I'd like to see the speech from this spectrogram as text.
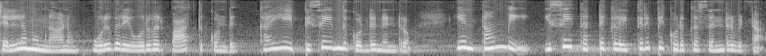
செல்லமும் நானும் ஒருவரை ஒருவர் பார்த்து கொண்டு கையை பிசைந்து கொண்டு நின்றோம். என் தம்பி இசை தட்டுக்களை திருப்பி கொடுக்க சென்று விட்டான்.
